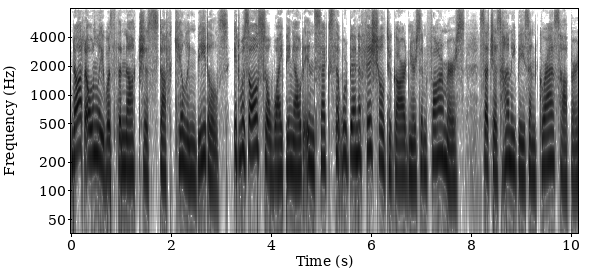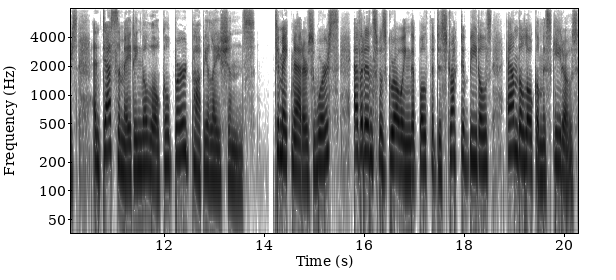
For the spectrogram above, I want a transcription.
Not only was the noxious stuff killing beetles, it was also wiping out insects that were beneficial to gardeners and farmers, such as honeybees and grasshoppers, and decimating the local bird populations. To make matters worse, evidence was growing that both the destructive beetles and the local mosquitoes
